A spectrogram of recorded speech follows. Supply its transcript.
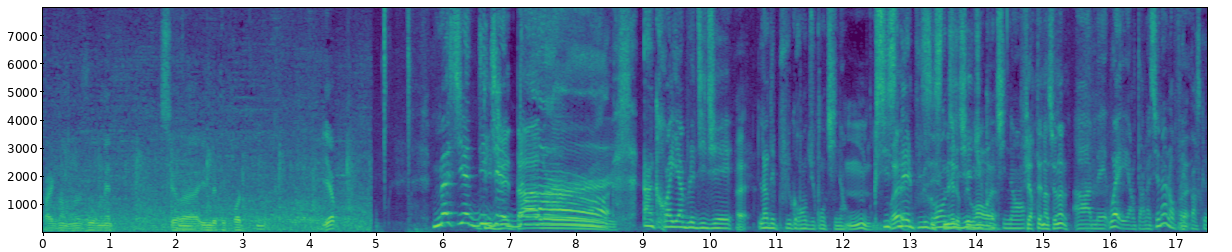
par exemple un jour mettre sur une de tes prods? Yep. Monsieur DJ, Dollar Incroyable DJ, l'un des plus grands du continent. Mmh, si ce n'est le plus grand DJ du continent. Fierté nationale. Ah mais ouais, et international en fait, parce que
